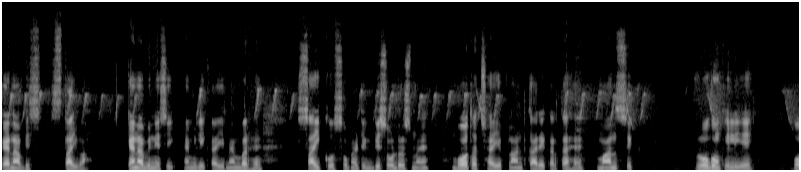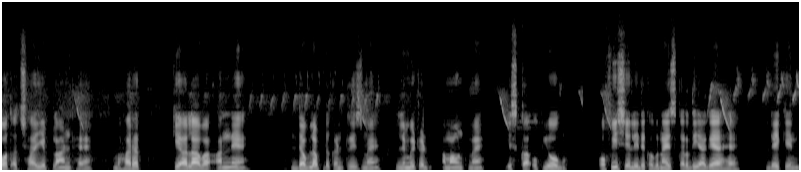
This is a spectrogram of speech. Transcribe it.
कैनाबिस स्टाइवा कैनाबिनेसी फैमिली का ये मेंबर है। साइकोसोमेटिक डिसऑर्डर्स में बहुत अच्छा ये प्लांट कार्य करता है। मानसिक रोगों के लिए बहुत अच्छा ये प्लांट है। भारत के अलावा अन्य डेवलप्ड कंट्रीज़ में लिमिटेड अमाउंट में इसका उपयोग ऑफिशियली रिकॉग्नाइज कर दिया गया है, लेकिन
